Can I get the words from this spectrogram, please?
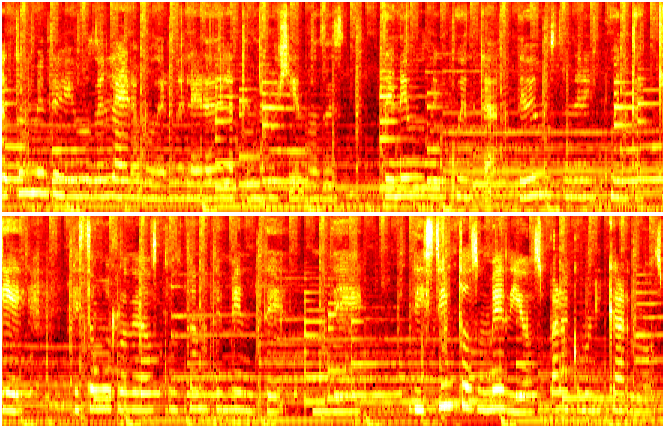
Actualmente vivimos en la era moderna, la era de la tecnología, entonces tenemos en cuenta, debemos tener en cuenta que estamos rodeados constantemente de distintos medios para comunicarnos,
